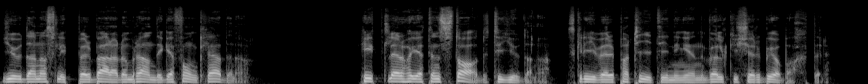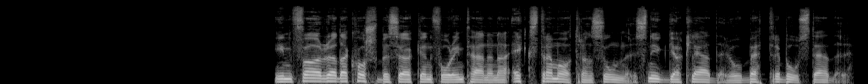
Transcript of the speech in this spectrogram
Judarna slipper bära de randiga fångkläderna. Hitler har gett en stad till judarna, skriver partitidningen Völkischer Beobachter. Inför Röda korsbesöken får internerna extra matransoner, snygga kläder och bättre bostäder.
